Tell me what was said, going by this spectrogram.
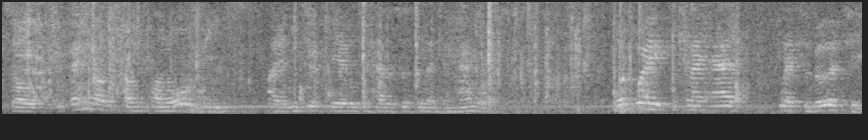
So depending on, on, on all of these, I need to be able to have a system that can handle it. What way can I add flexibility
